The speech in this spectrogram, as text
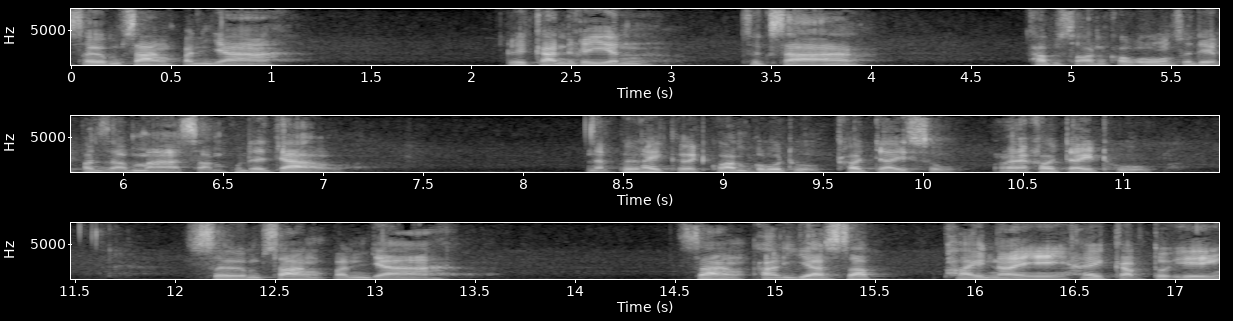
เสริมสร้างปัญญา โดยการเรียนศึกษาคำสอนขององค์สมเด็จพระสัมมาสัมพุทธเจ้านะเพื่อให้เกิดความรู้ถูกเข้าใจสุเอ่อเข้าใจถูก เสริมสร้างปัญญา สร้างอริยทรัพย์ภายในให้กับตัวเอง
